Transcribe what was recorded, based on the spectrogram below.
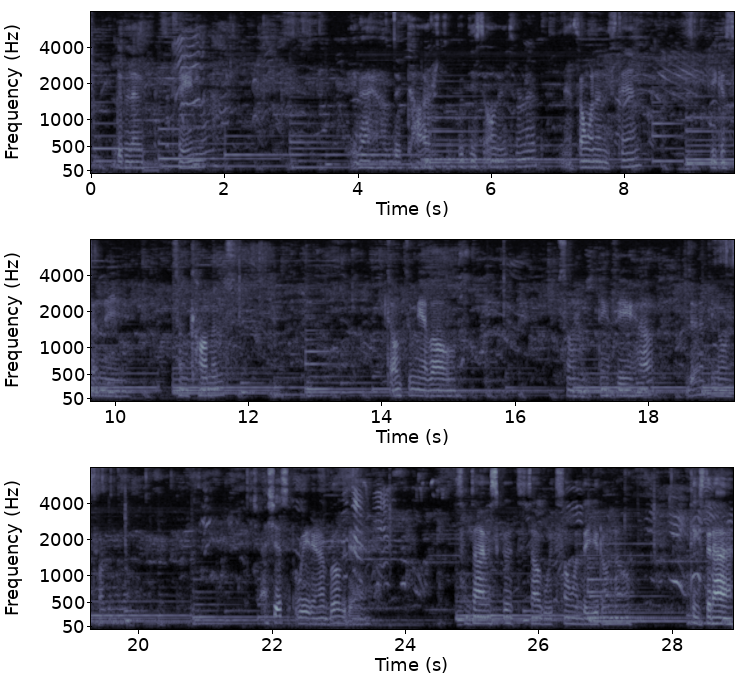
Good luck to anyone. If I have the courage to put this on internet and someone understand, you can send me some comments. Talk to me about some things you have that you know what talking about. I just reading a book that sometimes it's good to talk with someone that you don't know. Things that I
